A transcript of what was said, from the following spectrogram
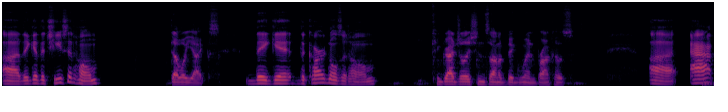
Uh, they get the Chiefs at home. Double yikes! They get the Cardinals at home. Congratulations on a big win, Broncos. Uh, at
